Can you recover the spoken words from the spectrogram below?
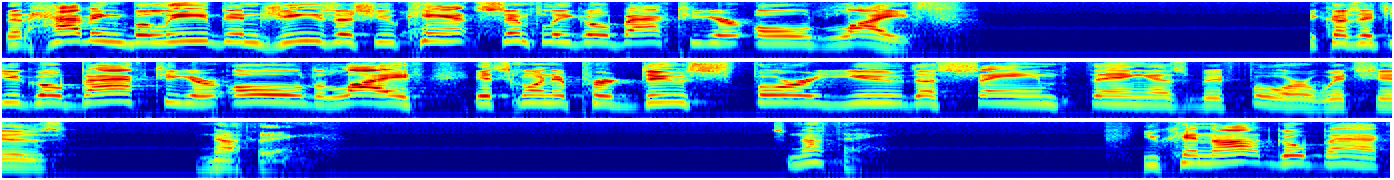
that having believed in Jesus, you can't simply go back to your old life. Because if you go back to your old life, it's going to produce for you the same thing as before, which is nothing. It's nothing. You cannot go back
